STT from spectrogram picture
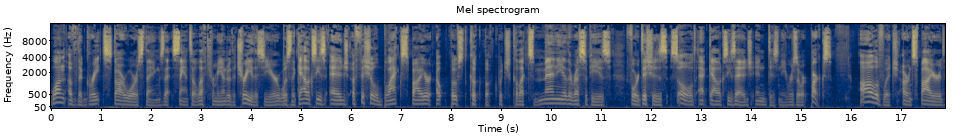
One of the great Star Wars things that Santa left for me under the tree this year was the Galaxy's Edge official Black Spire Outpost cookbook, which collects many of the recipes for dishes sold at Galaxy's Edge in Disney resort parks. All of which are inspired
